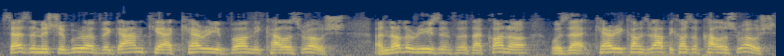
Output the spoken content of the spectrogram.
Says the Mishnah Berurah, Vegam ki keri ba mikalos rosh. Another reason for the takana was that keri comes about because of kalos rosh.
